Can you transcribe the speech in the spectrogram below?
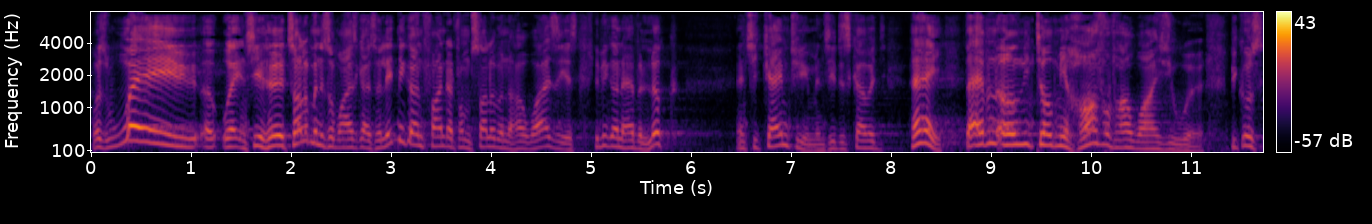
was way uh, away, and she heard Solomon is a wise guy. So let me go and find out from Solomon how wise he is. Let me go and have a look. And she came to him and she discovered, hey, they haven't only told me half of how wise you were. Because,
